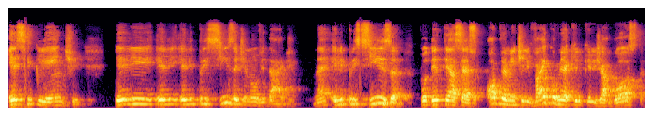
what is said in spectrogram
esse cliente ele, ele, ele precisa de novidade, né? Ele precisa poder ter acesso. Obviamente, ele vai comer aquilo que ele já gosta,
